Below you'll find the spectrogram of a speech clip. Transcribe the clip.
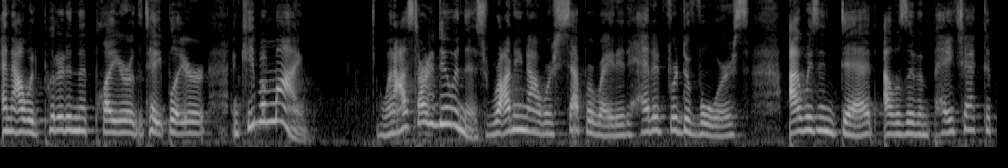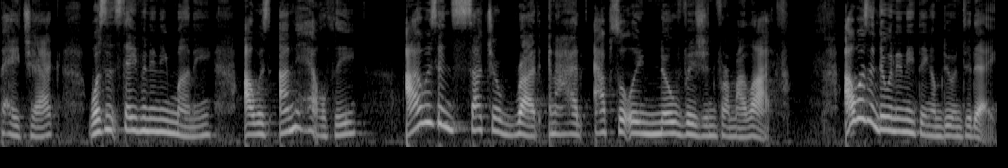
and I would put it in the player, the tape player. And keep in mind, when I started doing this, Rodney and I were separated, headed for divorce. I was in debt. I was living paycheck to paycheck, wasn't saving any money. I was unhealthy. I was in such a rut and I had absolutely no vision for my life. I wasn't doing anything I'm doing today.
